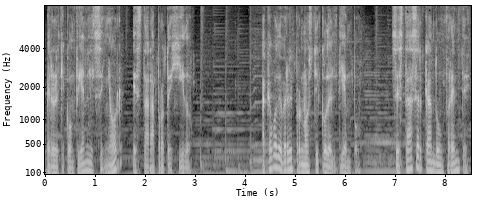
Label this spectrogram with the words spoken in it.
pero el que confía en el Señor estará protegido. Acabo de ver el pronóstico del tiempo. Se está acercando un frente.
